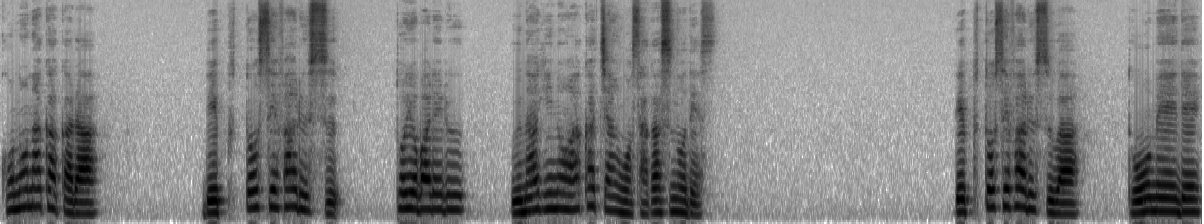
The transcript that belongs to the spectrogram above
この中からレプトセファルスと呼ばれるうなぎの赤ちゃんを探すのです。レプトセファルスは透明で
